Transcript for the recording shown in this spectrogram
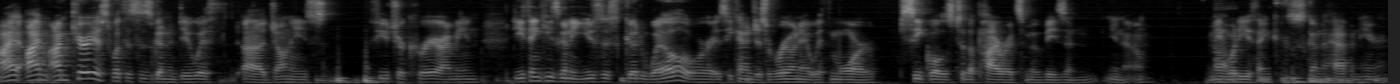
I, I'm I'm curious what this is going to do with uh, Johnny's future career. I mean, do you think he's going to use this goodwill, or is he going to just ruin it with more sequels to the Pirates movies? And you know, I mean, what do you think is going to happen here?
